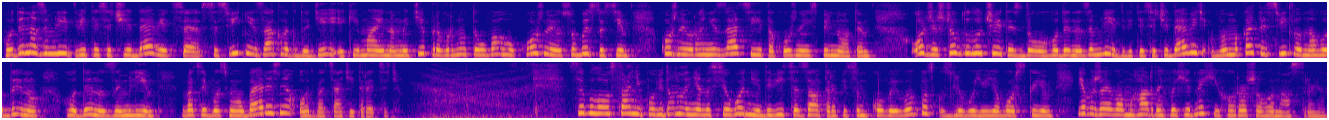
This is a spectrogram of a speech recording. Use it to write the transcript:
Година землі 2009 – це всесвітній заклик до дій, який має на меті привернути увагу кожної особистості, кожної організації та кожної спільноти. Отже, щоб долучитись до години землі 2009, вимикайте світло на годину годину землі 28 березня о 20.30. Це було останнє повідомлення на сьогодні. Дивіться завтра підсумковий випуск з Любою Яворською. Я бажаю вам гарних вихідних і хорошого настрою.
